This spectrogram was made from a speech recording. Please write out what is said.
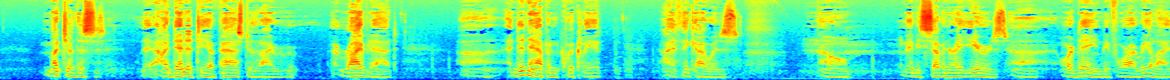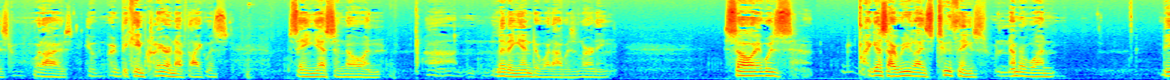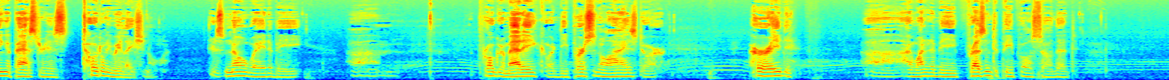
much of this identity of pastor that I arrived at. Uh, it didn't happen quickly. It, I think I was, no, maybe seven or eight years uh, ordained before I realized what I was. It became clear enough that I was saying yes and no and uh, living into what I was learning. So it was, I guess I realized two things. Number one, being a pastor is totally relational. There's no way to be um, programmatic or depersonalized or hurried. Uh, I wanted to be present to people so that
